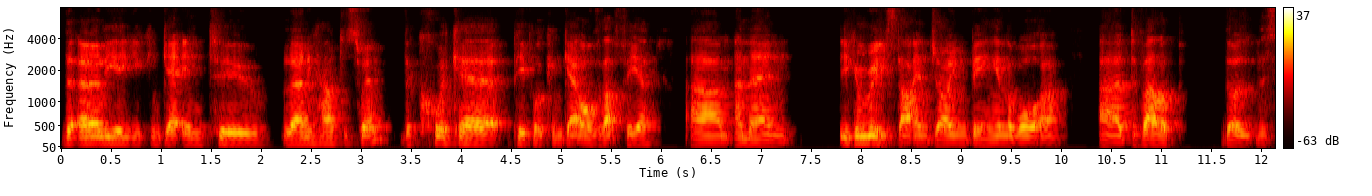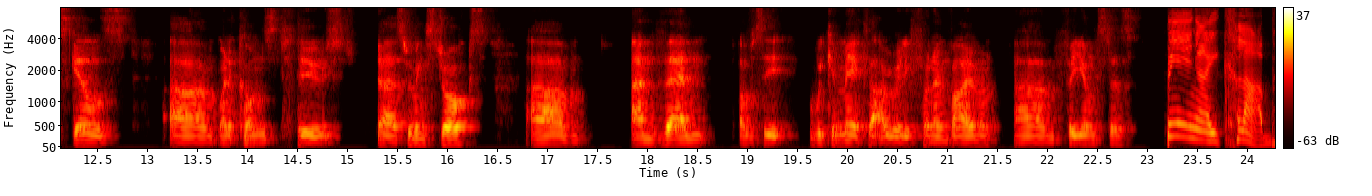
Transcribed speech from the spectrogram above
the earlier you can get into learning how to swim, the quicker people can get over that fear. Um, and then you can really start enjoying being in the water, uh, develop the the skills um, when it comes to uh, swimming strokes, um, and then obviously we can make that a really fun environment um, for youngsters. Being a club,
